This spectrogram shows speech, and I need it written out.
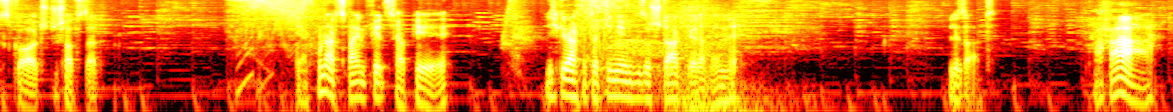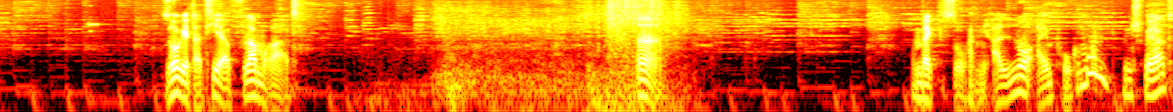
Scorch, du schaffst das. Der 142 HP nicht gedacht dass das ding irgendwie so stark wird am ende. Blizzard. Haha. So geht das hier flammrad ah. und weg so haben die alle nur ein pokémon? Ein schwert?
